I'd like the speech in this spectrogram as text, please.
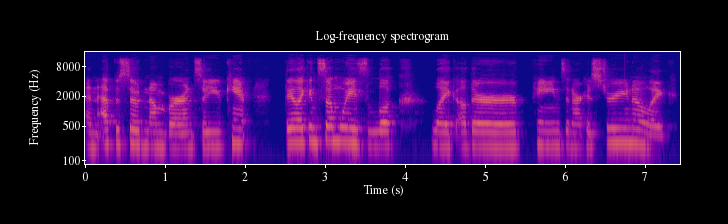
and episode number. And so you can't they like in some ways look like other paintings in our history, you know, like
